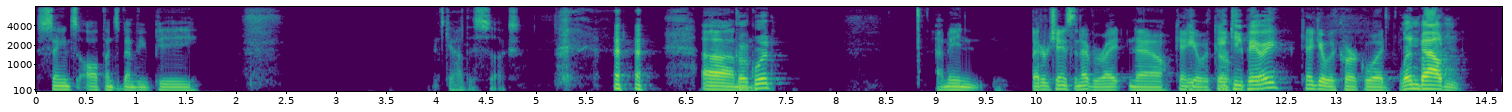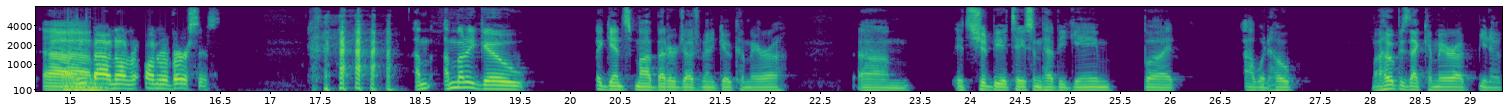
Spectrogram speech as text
Saints offensive MVP. God, this sucks. um, Kirkwood. I mean, better chance than ever, right? No, can't a- go with Kirk- A.T. Perry. Can't go with Kirkwood. Lynn Bowden. Um, Bowden on on reverses. I'm I'm gonna go against my better judgment. Go Kamara. Um, it should be a Taysom heavy game, but I would hope. My hope is that Kamara, you know,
